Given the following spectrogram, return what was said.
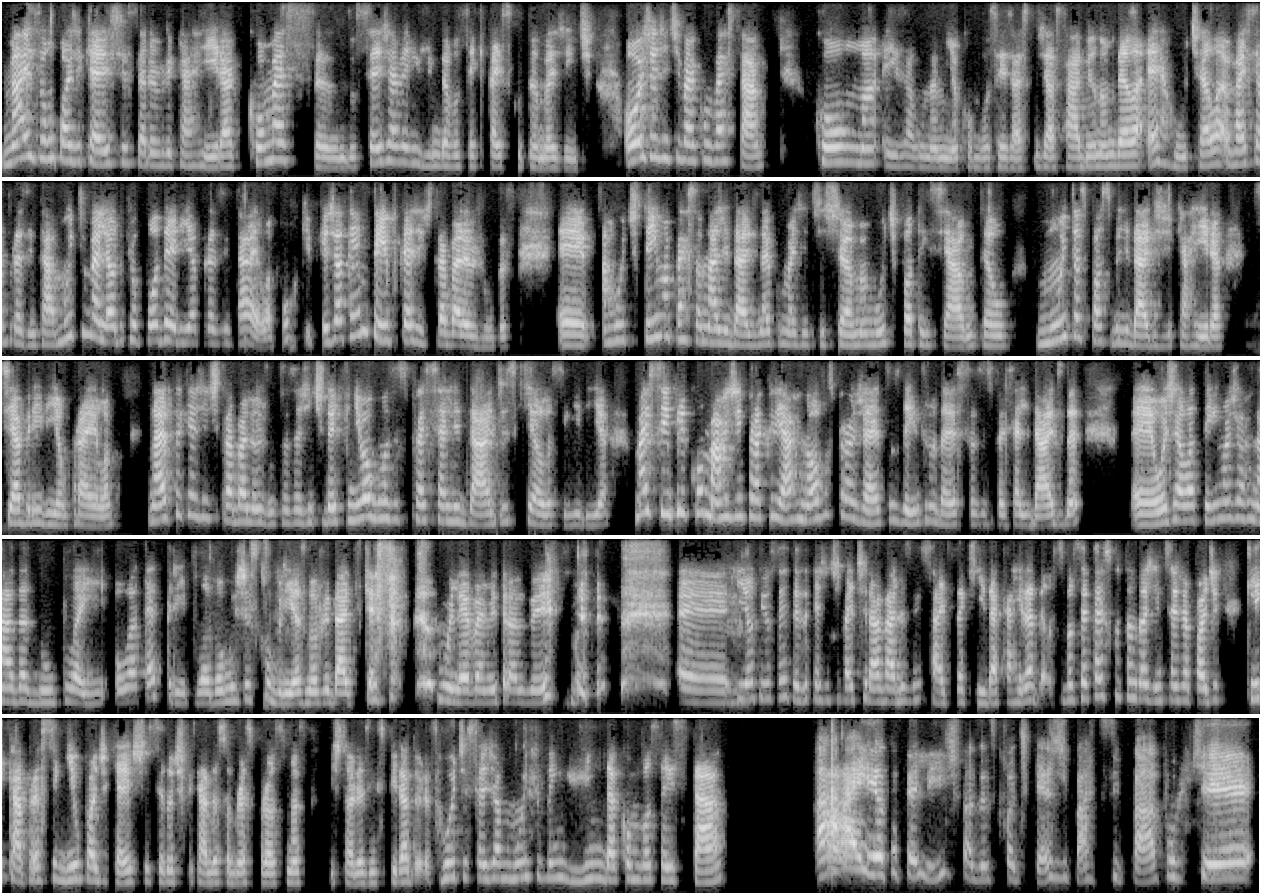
Mais um podcast Cérebro e Carreira começando. Seja bem-vinda você que está escutando a gente. Hoje a gente vai conversar com uma ex-aluna minha, como vocês já, já sabem, o nome dela é Ruth. Ela vai se apresentar muito melhor do que eu poderia apresentar ela. Por quê? Porque já tem um tempo que a gente trabalha juntas. É, a Ruth tem uma personalidade, né, como a gente chama, multipotencial. Então, muitas possibilidades de carreira se abririam para ela. Na época que a gente trabalhou juntas, a gente definiu algumas especialidades que ela seguiria, mas sempre com margem para criar novos projetos dentro dessas especialidades, né? É, hoje ela tem uma jornada dupla aí, ou até tripla. Vamos descobrir as novidades que essa mulher vai me trazer. É, e eu tenho certeza que a gente vai tirar vários insights aqui da carreira dela. Se você está escutando a gente, você já pode clicar para seguir o podcast e ser notificada sobre as próximas histórias inspiradoras. Ruth, seja muito bem-vinda. Como você está? Ai, eu tô feliz de fazer esse podcast, de participar, porque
